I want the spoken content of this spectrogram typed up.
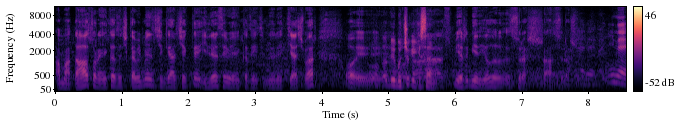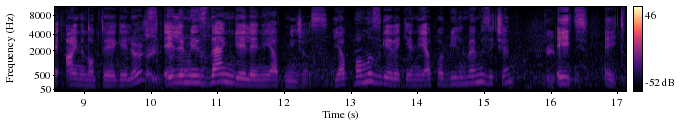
Ama daha sonra enkaza çıkabilmeniz için gerçekte ileri seviye enkaz eğitimlerine ihtiyaç var. O, e, O da bir buçuk, iki sene. Bir, bir yıl sürer, rahat sürer. Yine aynı noktaya geliyoruz. Elimizden geleni yapmayacağız. Yapmamız gerekeni yapabilmemiz için eğitim. eğitim.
